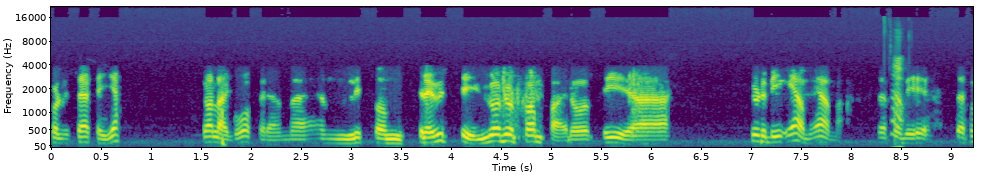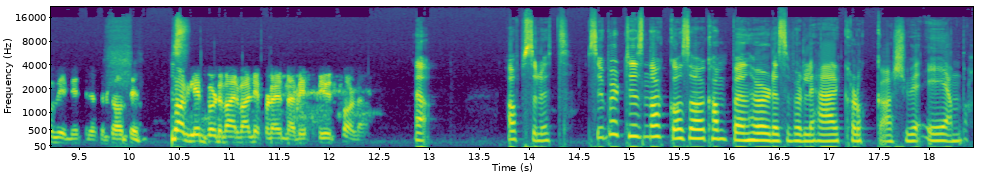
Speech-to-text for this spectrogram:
kvalifiserte gjest skal jeg gå for en, en litt sånn trausig, uavgjort kamp her og si uh, tror det blir 1-1. Det, får ja. det får bli mitt resultat. Glimt burde være veldig fornøyd med hvis vi det. Ja, absolutt. Supert, tusen takk. Og så kampen hører du selvfølgelig her klokka 21, da.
